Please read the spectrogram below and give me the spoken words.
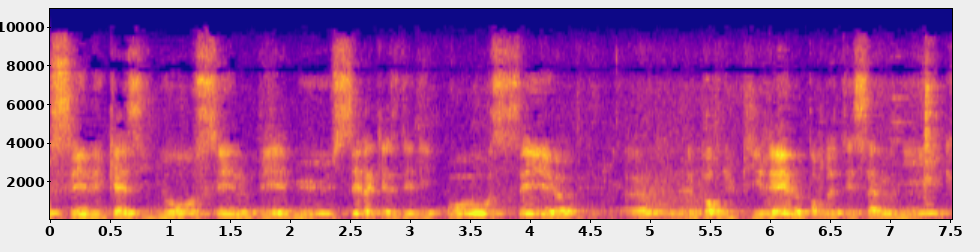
c'est les casinos, c'est le PMU, c'est la Caisse des dépôts, c'est euh, euh, le port du Pirée, le port de Thessalonique,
